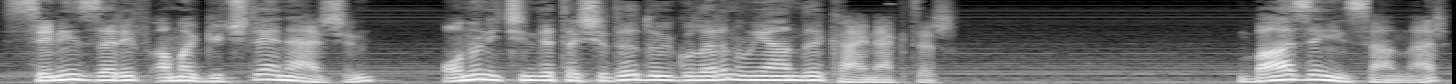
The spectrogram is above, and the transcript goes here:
Senin zarif ama güçlü enerjin, onun içinde taşıdığı duyguların uyandığı kaynaktır. Bazen insanlar,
